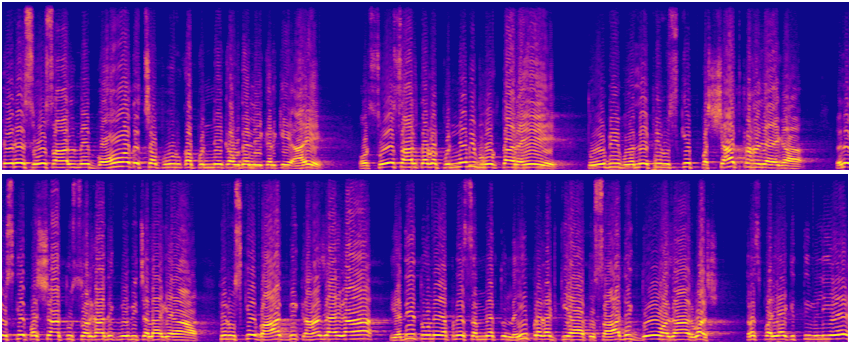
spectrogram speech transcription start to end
तेरे सौ साल में बहुत अच्छा पूर्व का पुण्य का उदय लेकर के आए और सौ साल तक पुण्य भी भोगता रहे तो भी बोले, फिर उसके पश्चात कहाँ जाएगा? बोले, उसके पश्चात तू स्वर्गाधिक में भी चला गया। फिर उसके बाद भी कहा जाएगा? यदि तूने अपने सम्यक तो नहीं प्रकट किया तो साधिक दो हज़ार वर्ष। त्रस पर्याय कितनी मिली है?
